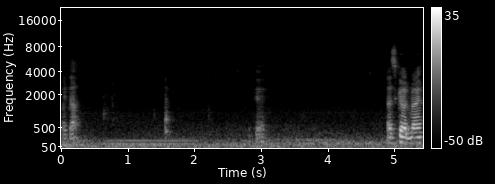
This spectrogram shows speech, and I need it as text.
Like that? Okay. That's good, man.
